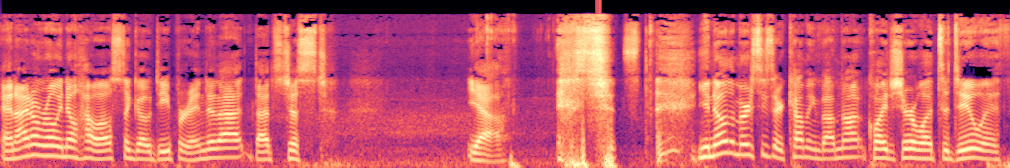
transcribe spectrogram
And I don't really know how else to go deeper into that. That's just, yeah. It's just, you know, the mercies are coming, but I'm not quite sure what to do with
